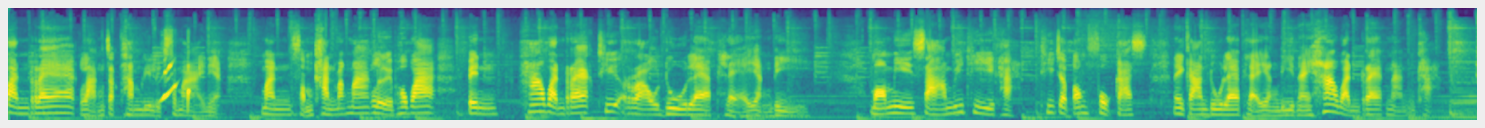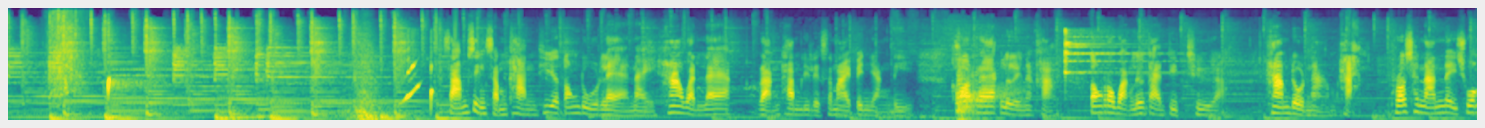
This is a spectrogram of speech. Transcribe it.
วันแรกหลังจากทำรีลิกสมายเนี่ยมันสำคัญมาก ๆ เลย เพราะว่าเป็น 5 วันแรกที่เราดูแลแผลอย่างดี หมอมี 3 วิธีค่ะ ที่จะต้องโฟกัส ในการดูแลแผลอย่างดีใน 5 วันแรกนั้นค่ะ 3 สิ่งสำคัญที่จะต้องดูแลใน 5 วันแรกหลังทำรีเล็กสมายเป็นอย่างดี ข้อแรกเลยนะคะ ต้องระวังเรื่องการติดเชื้อ ห้ามโดนน้ำค่ะ เพราะฉะนั้นในช่วง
